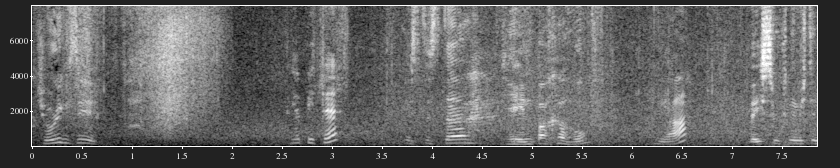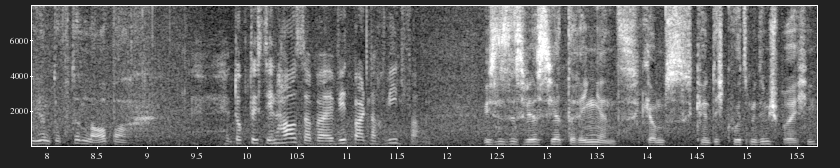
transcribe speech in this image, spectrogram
Entschuldigen Sie, Ja, bitte? ist das der Jenbacher Hof? Ja? Weil ich suche nämlich den Herrn Dr. Laubach. Herr Doktor ist in Haus, aber er wird bald nach Wien fahren. Wissen Sie, das wäre sehr dringend. Glauben Sie, könnte ich kurz mit ihm sprechen?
